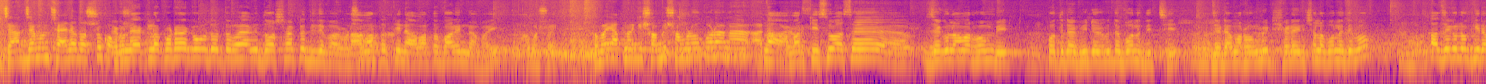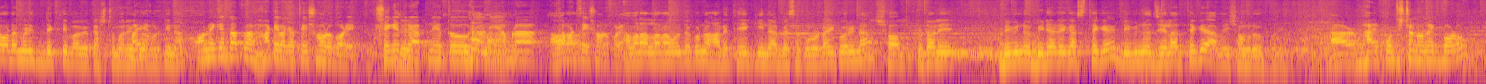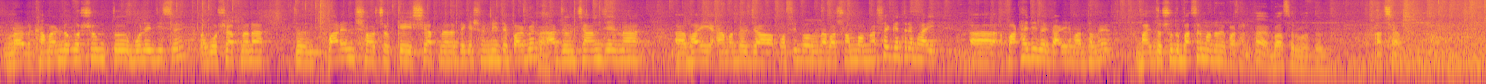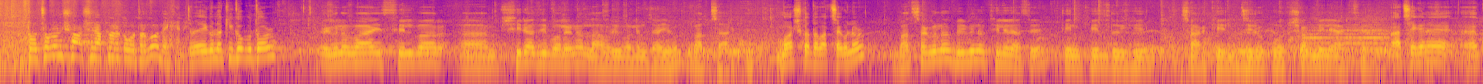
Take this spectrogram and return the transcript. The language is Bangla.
যার যেমন চাহিদা দর্শক এখন এক লক্ষ টাকা কবুতর তো ভাই আমি দশ হাজার দিতে পারব না। আমার তো কিনা আমার তো বাড়ির না ভাই অবশ্যই। তো ভাই আপনার কি সবই সংগ্রহ করা না না আমার কিছু আছে যেগুলো আমার হোম বিট প্রতিটা ভিডিওর মধ্যে বলে দিচ্ছি। যেটা আমার হোম বিট সেটা ইনশাল্লাহ বলে দিব। আর যেগুলো কিনা অটোমেটিক দেখতে পাবে কাস্টমার ভাই, এগুলো কিনা। অনেকে তো আপনার হাটে বাজার থেকে সংগ্রহ করে। সেক্ষেত্রে আপনি তো জানি আমরা আমার- থেকে সংগ্রহ করেন আমার আল্লাহর মধ্যে কোনো হাড়ে থেকে কিনা বেচা কোনোটাই করি না। সব টোটালি বিভিন্ন বিডারের কাছ থেকে বিভিন্ন জেলার থেকে আমি সংগ্রহ করি। আর ভাইয়ের প্রতিষ্ঠান অনেক বড় ওনার খামার লোকেশন তো বলে দিছে। তো অবশ্যই আপনারা পারেন সচককে এসে আপনারা দেখে শুনে নিতে পারবেন। হ্যাঁ। আর যদি চান যে না ভাই আমাদের যাওয়া পসিবল না বা সম্ভব না সেক্ষেত্রে ভাই পাঠাই দিবে গাড়ির মাধ্যমে। ভাই তো শুধু বাসের মাধ্যমে পাঠান। হ্যাঁ বাসের মাধ্যমে। আচ্ছা। তো চলুন সরাসরি আপনার কবুতরগুলো দেখেন তো এগুলো কি কবুতর? এগুলো ভাই সিলভার সিরাজি বলেন আর লাহোরি বলেন যাই হোক বাচ্চা আর কি। বয়স কত বাচ্চাগুলোর? বাচ্চাগুলো বিভিন্ন খিলের আছে তিন খিল দুই খিল চার খিল জিরো ফোর সব মিলে আসছে। আচ্ছা এখানে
